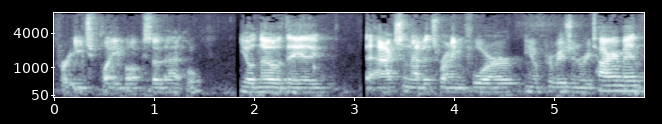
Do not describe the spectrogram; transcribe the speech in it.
for each playbook, so that you'll know the the action that it's running for, you know, provision retirement.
